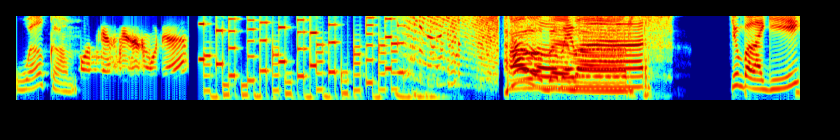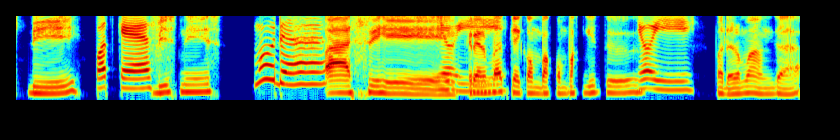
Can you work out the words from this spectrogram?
Welcome. Halo, Bemers. Jumpa lagi di podcast bisnis muda. asik. Yoi. Keren banget kayak kompak-kompak gitu. Yoi, Padahal mah enggak.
